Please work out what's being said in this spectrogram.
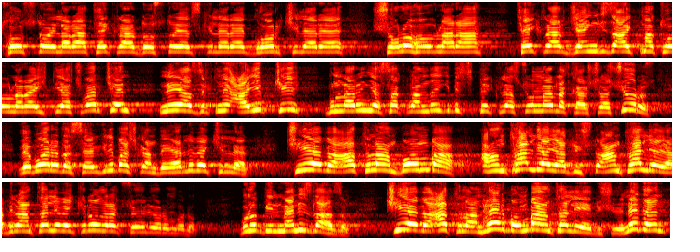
Tolstoylara, tekrar Dostoyevskilere, Gorkilere, Şolohovlara, tekrar Cengiz Aytmatovlara ihtiyaç varken ne yazık ne ayıp ki bunların yasaklandığı gibi spekülasyonlarla karşılaşıyoruz. Ve bu arada sevgili başkan, değerli vekiller, Kiev'e atılan bomba Antalya'ya düştü. Antalya'ya bir Antalya vekili olarak söylüyorum bunu. Bunu bilmeniz lazım. Kiev'e atılan her bomba Antalya'ya düşüyor. Neden?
